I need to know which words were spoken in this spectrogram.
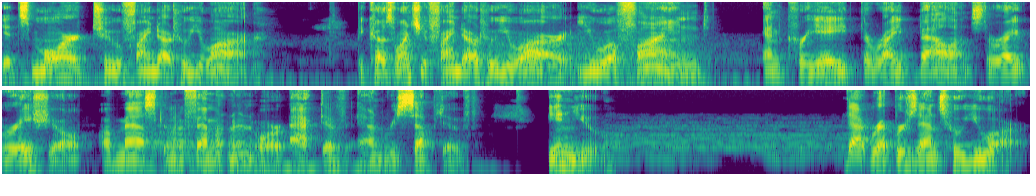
it's more to find out who you are. Because once you find out who you are, you will find and create the right balance, the right ratio of masculine and feminine or active and receptive in you that represents who you are.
